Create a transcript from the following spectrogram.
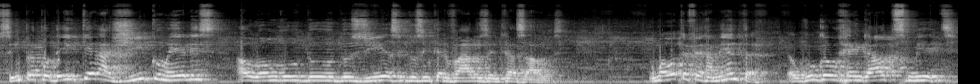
sim para poder interagir com eles ao longo do, dos dias e dos intervalos entre as aulas. Uma outra ferramenta é o Google Hangouts Meet,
